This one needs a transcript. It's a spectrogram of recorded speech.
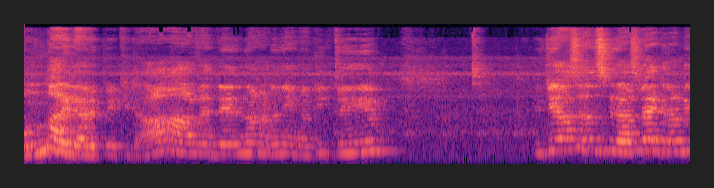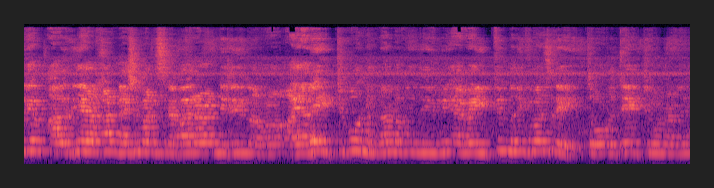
ഒന്നും അറിയില്ല അവരെ പറ്റിയിട്ട്. ആ അവരുടെ നിന്നാണ് ഞങ്ങൾക്ക് ഇത്രയും എനിക്ക് ആ സ്പിരാസ് ബാക്ക്ഗ്രൗണ്ടിൽ അവർക്ക് ഞങ്ങൾ കണ്ടാശം മനസ്സിലായി. അവരുടെ വണ്ടിയിൽ നമ്മൾ അയാളെ ഏറ്റു കൊണ്ടുവരണം വെയിറ്റ് ഉണ്ട് എനിക്ക് മനസ്സിലായി. തോളത്തെ ഏറ്റു കൊണ്ടാണ്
